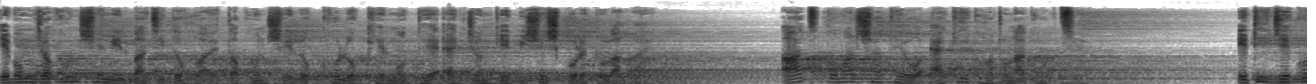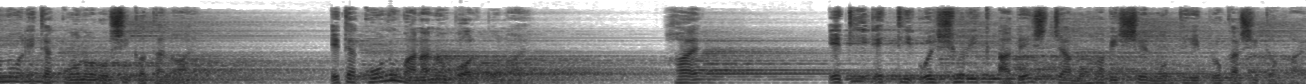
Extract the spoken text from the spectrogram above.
এবং যখন সে নির্বাচিত হয়, তখন সে লক্ষ লক্ষের মধ্যে একজনকে বিশেষ করে তোলা হয়। আজ তোমার সাথেও একই ঘটনা ঘটছে। এটি যে কোনো, এটা কোনো রসিকতা নয়। এটা কোনো বানানো গল্প নয়। হয়, এটি একটি ঐশ্বরিক আদেশ যা মহাবিশ্বের মধ্যেই প্রকাশিত হয়।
